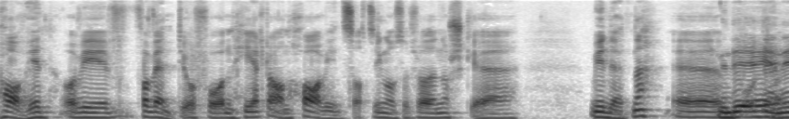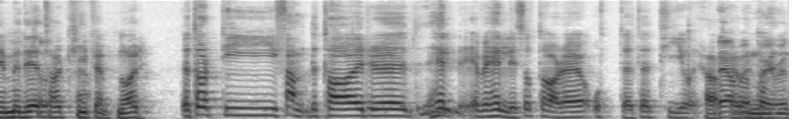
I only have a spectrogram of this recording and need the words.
havvind. Og vi forventer jo å få en helt annen havvindsatsing også fra de norske myndighetene. Eh, Men det er enig men det tar 10-15 år. Det tar ti, fem, det tar, eh, Er vi heldige, så tar det åtte til ti år. Ja, men men, det, men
